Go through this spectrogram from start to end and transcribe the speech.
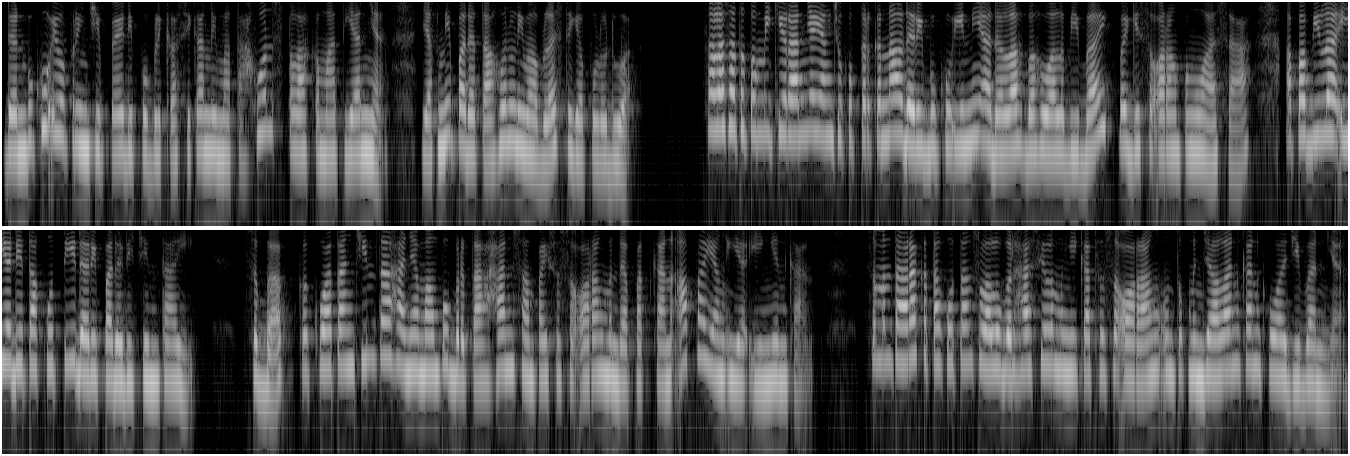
dan buku Il Principe dipublikasikan lima tahun setelah kematiannya, yakni pada tahun 1532. Salah satu pemikirannya yang cukup terkenal dari buku ini adalah bahwa lebih baik bagi seorang penguasa apabila ia ditakuti daripada dicintai. Sebab kekuatan cinta hanya mampu bertahan sampai seseorang mendapatkan apa yang ia inginkan. Sementara ketakutan selalu berhasil mengikat seseorang untuk menjalankan kewajibannya.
